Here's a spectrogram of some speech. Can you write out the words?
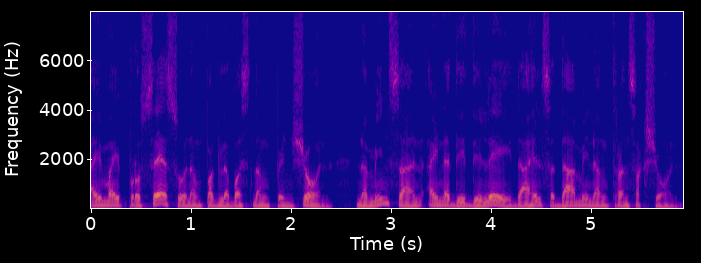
ay may proseso ng paglabas ng pensyon na minsan ay nadidelay dahil sa dami ng transaksyon.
